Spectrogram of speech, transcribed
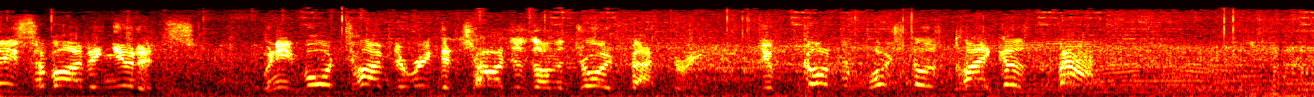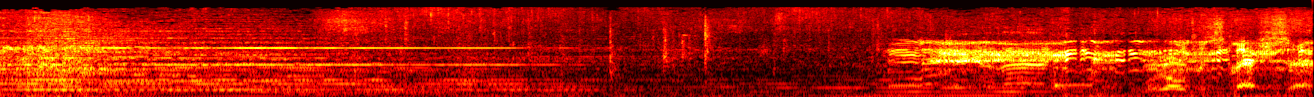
Any surviving units? We need more time to rig the charges on the droid factory. You've got to push those clankers back! We're almost left, sir.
